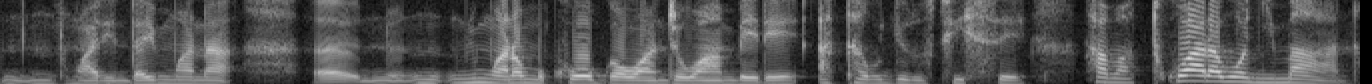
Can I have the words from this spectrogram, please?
ntwarinda y'umwana eh, n'umwana w'umukobwa wanje wa mbere atabugira utwise hama twarabonye imana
